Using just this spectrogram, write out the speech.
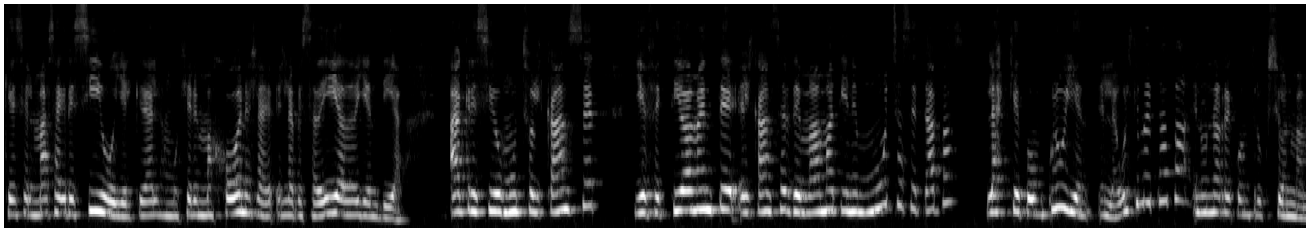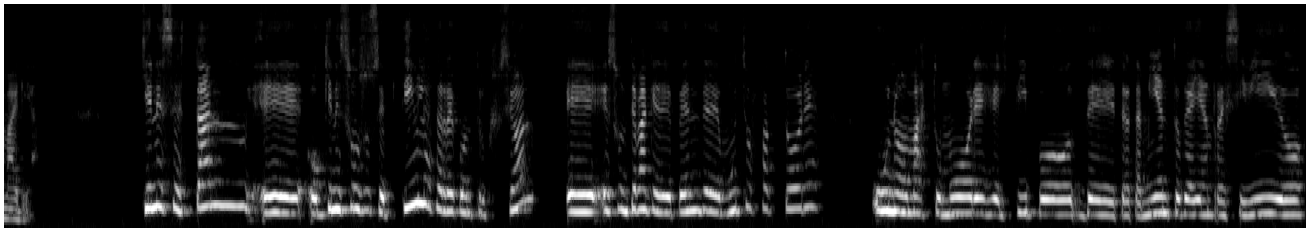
que es el más agresivo y el que da a las mujeres más jóvenes, es la pesadilla de hoy en día. Ha crecido mucho el cáncer y efectivamente el cáncer de mama tiene muchas etapas, las que concluyen en la última etapa en una reconstrucción mamaria quienes están eh, o quienes son susceptibles de reconstrucción eh, es un tema que depende de muchos factores, uno más tumores, el tipo de tratamiento que hayan recibido,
